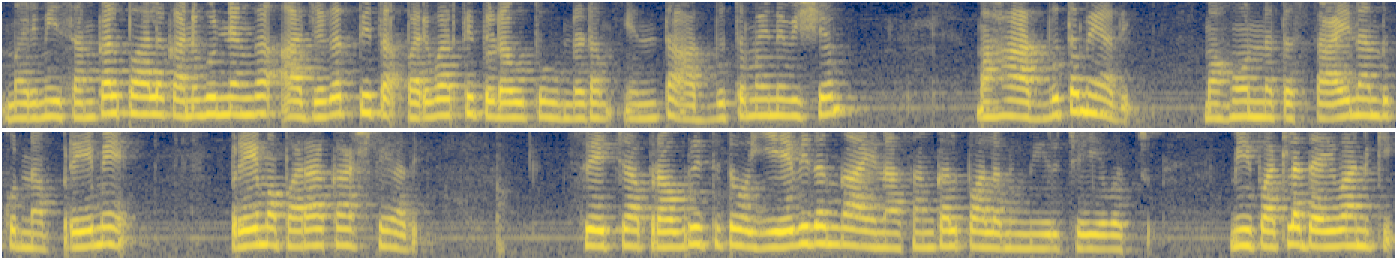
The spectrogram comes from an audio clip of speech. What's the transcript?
మరి మీ సంకల్పాలకు అనుగుణ్యంగా ఆ జగత్పిత పరివర్తితుడవుతూ ఉండడం ఎంత అద్భుతమైన విషయం! మహా అద్భుతమే అది. మహోన్నత స్థాయిని అందుకున్న ప్రేమే ప్రేమ పరాకాష్ఠే అది. స్వేచ్ఛ ప్రవృత్తితో ఏ విధంగా అయినా సంకల్పాలను మీరు చేయవచ్చు. మీ పట్ల దైవానికి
